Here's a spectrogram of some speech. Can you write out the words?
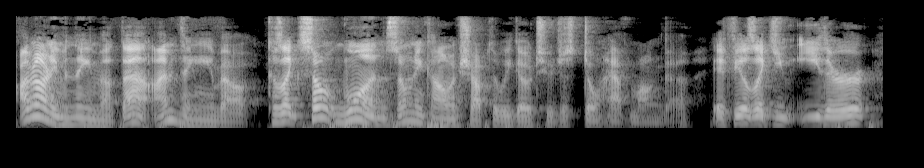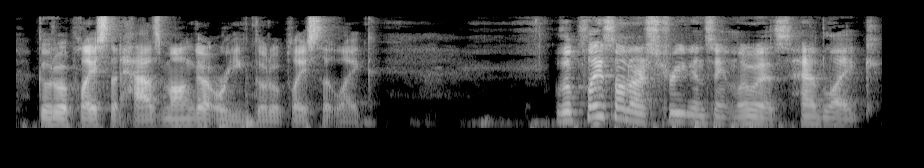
I'm not even thinking about that. I'm thinking about because like so one, so many comic shops that we go to just don't have manga. It feels like you either go to a place that has manga or you go to a place that like The place on our street in St. Louis had like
